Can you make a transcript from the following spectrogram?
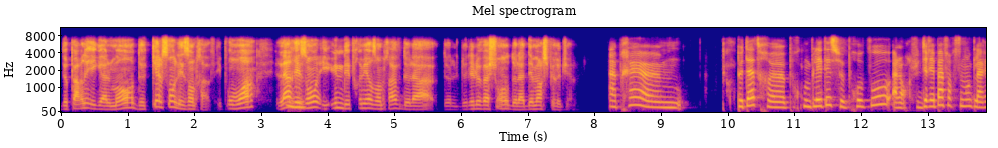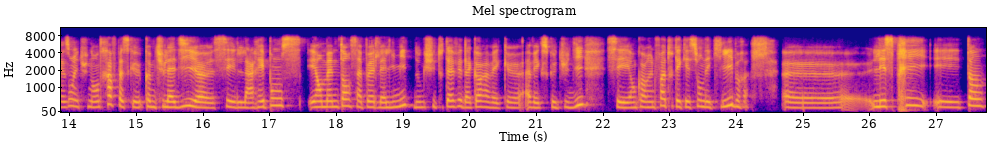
de parler également de quelles sont les entraves. Et pour moi, la mmh raison est une des premières entraves de l'élévation de, de, de, la démarche spirituelle. Après, euh, Peut-être euh, pour compléter ce propos, alors je ne dirais pas forcément que la raison est une entrave parce que comme tu l'as dit, euh, c'est la réponse et en même temps ça peut être la limite. Donc je suis tout à fait d'accord avec, euh, avec ce que tu dis. C'est encore une fois, tout est question d'équilibre. L'esprit est un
